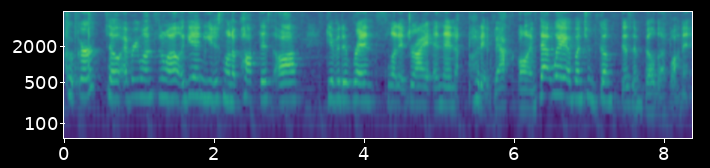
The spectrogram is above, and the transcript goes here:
cooker. So every once in a while, again, you just wanna pop this off, give it a rinse, let it dry, and then put it back on. That way a bunch of gunk doesn't build up on it.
